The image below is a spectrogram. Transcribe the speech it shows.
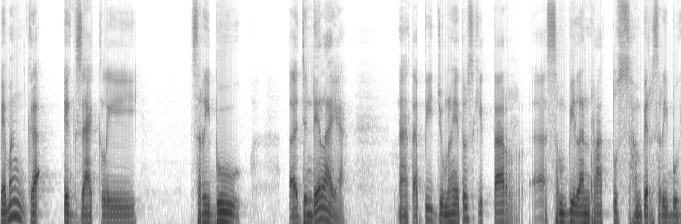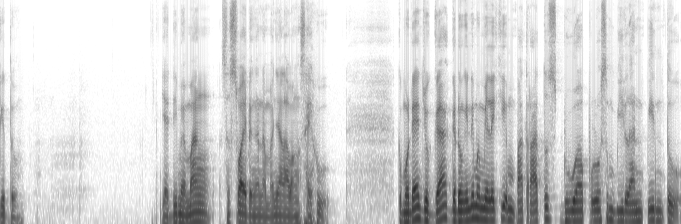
Memang gak exactly seribu uh, jendela ya. Nah tapi jumlahnya itu sekitar uh, 900 hampir seribu gitu. Jadi memang sesuai dengan namanya Lawang Sewu. Kemudian juga gedung ini memiliki 429 pintu.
